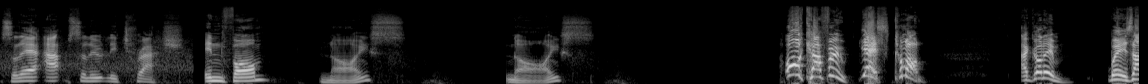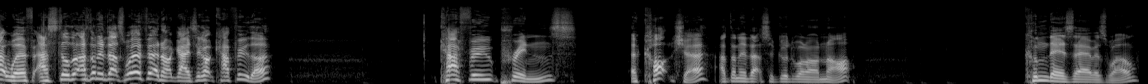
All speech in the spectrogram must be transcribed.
So they're absolutely trash. In form. Nice. Nice. Oh, Cafu! Yes, come on! I got him. Wait, is that worth it? I still don't, I don't know if that's worth it or not, guys. I got Cafu, though. Cafu, Prince, Okocha. I don't know if that's a good one or not. Koundé's there as well.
